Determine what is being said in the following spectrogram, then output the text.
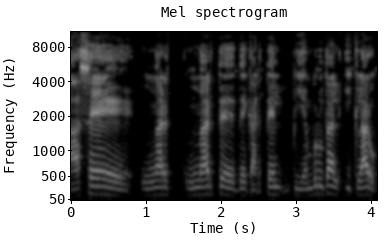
hace un, un arte de cartel bien brutal y claro,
